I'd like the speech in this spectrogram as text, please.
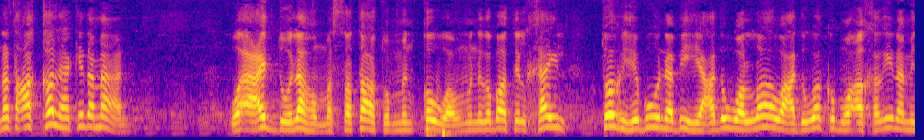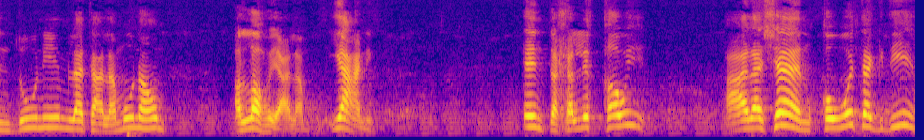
نتعقلها كده معا. وأعدوا لهم ما استطعتم من قوة ومن رباط الخيل ترهبون به عدو الله وعدوكم وآخرين من دونهم لا تعلمونهم. الله يعلمهم. يعني أنت خليك قوي علشان قوتك دي.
